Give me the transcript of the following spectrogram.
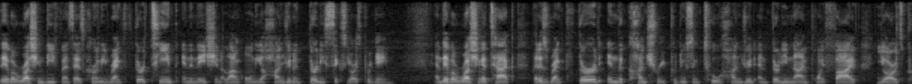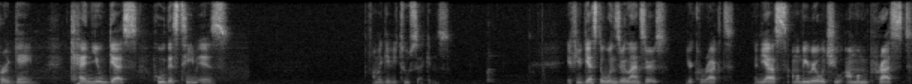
They have a rushing defense that is currently ranked 13th in the nation, allowing only 136 yards per game. And they have a rushing attack that is ranked third in the country, producing 239.5 yards per game. Can you guess who this team is. I'm to give you two seconds. If you guess the Windsor Lancers, you're correct. And yes, I'm to be real with you. I'm impressed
